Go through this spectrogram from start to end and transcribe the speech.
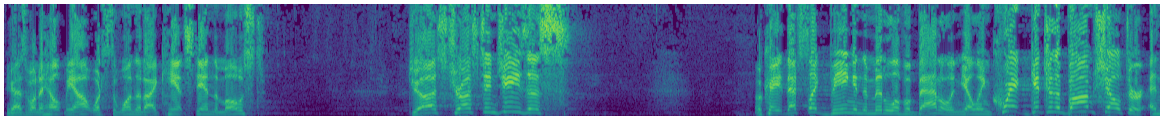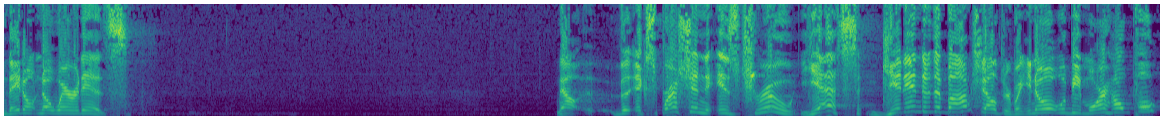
You guys want to help me out? What's the one that I can't stand the most? Just trust in Jesus. Okay, that's like being in the middle of a battle and yelling, quick, get to the bomb shelter, and they don't know where it is. Now, the expression is true. Yes, get into the bomb shelter, but you know what would be more helpful?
